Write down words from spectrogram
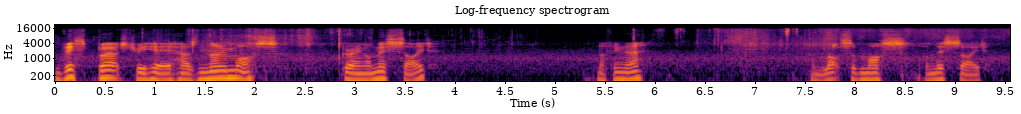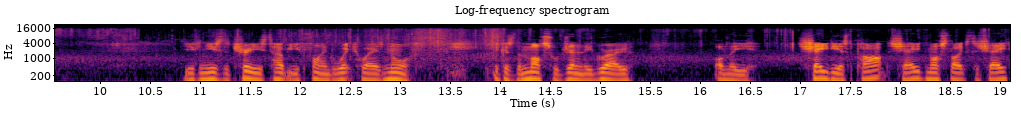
this birch tree here has no moss growing on this side. Nothing there. And lots of moss on this side. You can use the trees to help you find which way is north because the moss will generally grow on the shadiest part, the shade, moss likes the shade.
